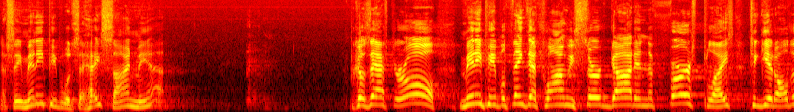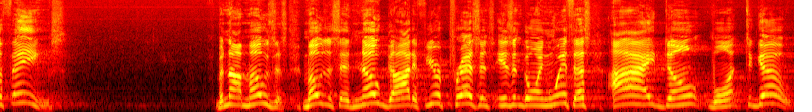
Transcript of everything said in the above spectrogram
Now, see, many people would say, hey, sign me up. Because after all, many people think that's why we serve God in the first place to get all the things. But not Moses. Moses said, No, God, if your presence isn't going with us, I don't want to go.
